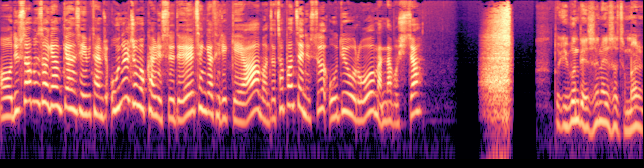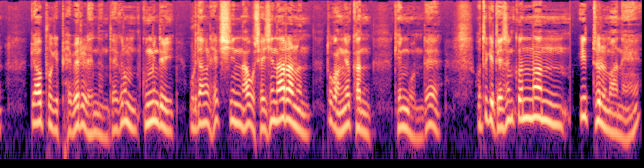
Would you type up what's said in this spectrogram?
어, 뉴스와 분석이 함께하는 제이비타임즈 오늘 주목할 뉴스들 챙겨드릴게요. 먼저 첫 번째 뉴스 오디오로 만나보시죠. 또 이번 대선에서 정말 뼈아프게 패배를 했는데 그럼 국민들이 우리 당을 핵신하고 쇄신하라는 또 강력한 경고인데 어떻게 대선 끝난 이틀 만에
